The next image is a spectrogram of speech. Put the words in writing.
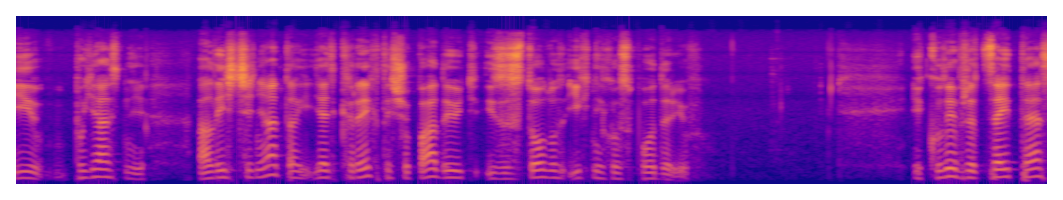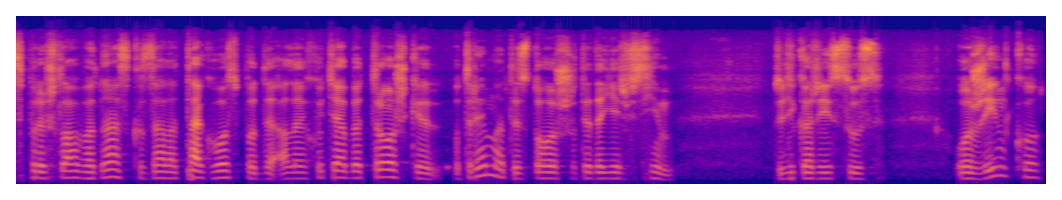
І пояснює, але і щенята їдять крихти, що падають із столу їхніх господарів. І коли вже цей тест пройшла вона, сказала, так, Господи, але хоча б трошки отримати з того, що ти даєш всім. Тоді каже Ісус: О жінко,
